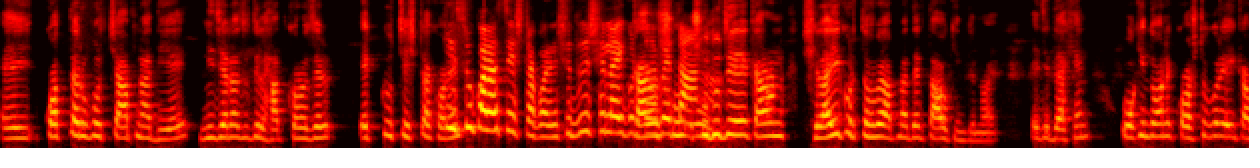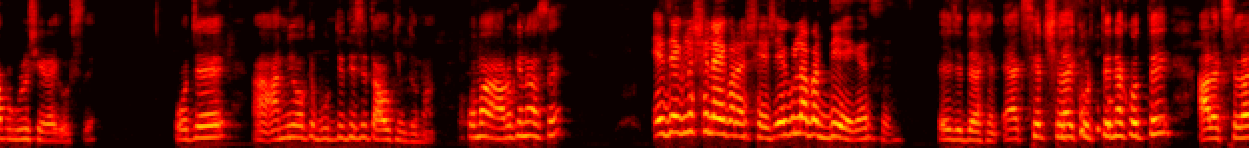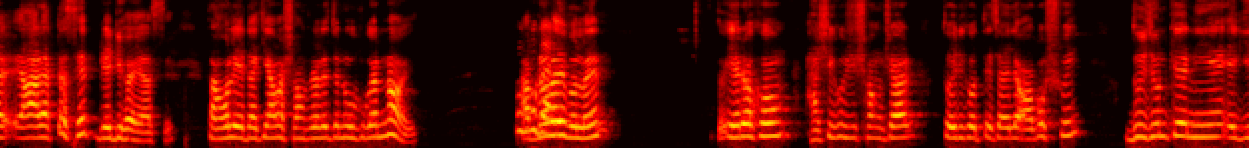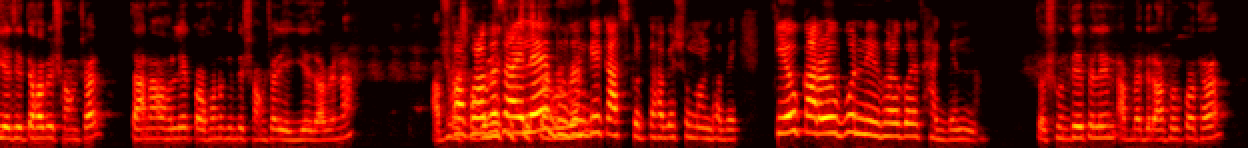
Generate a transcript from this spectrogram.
এই কর্তার উপর চাপ না দিয়ে নিজেরা যদি হাত খরচের একটু চেষ্টা করেন কিছু করার চেষ্টা করেন শুধু যে সেলাই করতে হবে তা শুধু যে কারণ সেলাই করতে হবে আপনাদের তাও কিন্তু নয়। এই যে দেখেন ও কিন্তু অনেক কষ্ট করে এই কাপড়গুলো সেলাই করছে। ও যে আমি ওকে বুদ্ধি দিছি তাও কিন্তু না ও মা আরও কেনা আছে? এই যে এগুলো সেলাই করা শেষ এগুলো আবার দিয়ে গেছে। এই যে দেখেন এক সেট সেলাই করতে না করতে আর এক সেলাই আর একটা সেট রেডি হয়ে আছে। তাহলে এটা কি আমার সংসারের জন্য উপকার নয়? আপনারাই বলেন। তো এরকম হাসি খুশি সংসার তৈরি করতে চাইলে অবশ্যই দুইজনকে নিয়ে এগিয়ে যেতে হবে সংসার। তা না হলে কখনো কিন্তু সংসার এগিয়ে যাবে না। সফলতা চাইলে দুজনকে কাজ করতে হবে সমানভাবে। কেউ কারোর উপর নির্ভর করে থাকবেন না। তো শুনতে পেলেন আপনাদের আপুর কথা।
